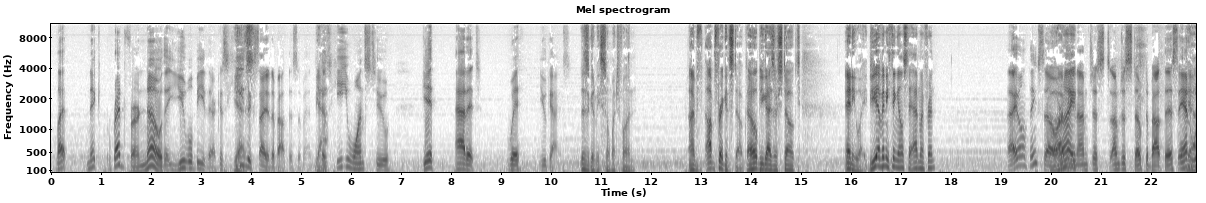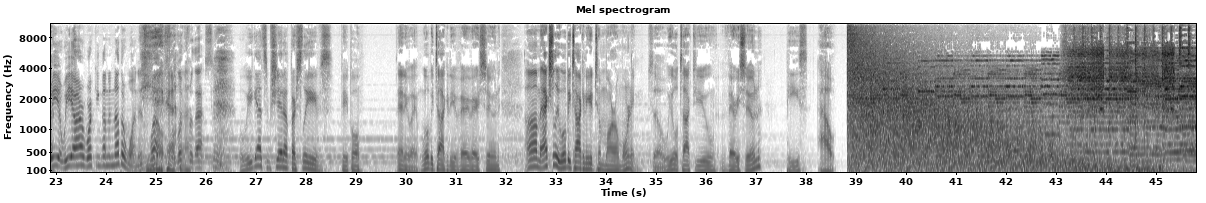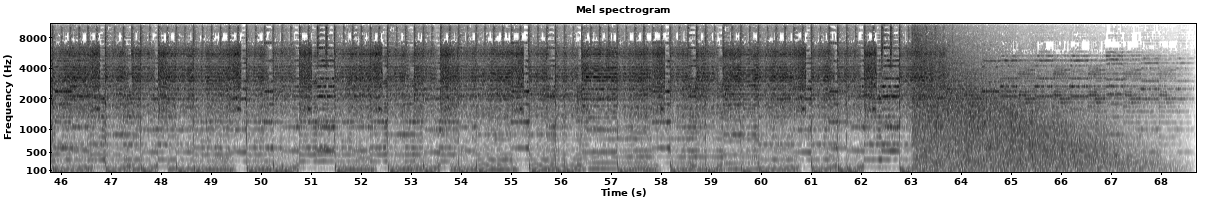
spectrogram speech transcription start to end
let Nick Redfern know that you will be there because he's Yes. excited about this event Yeah. because he wants to get at it with you guys. This is gonna be so much fun. I'm I'm friggin' stoked. I hope you guys are stoked. Anyway, do you have anything else to add, my friend? I don't think so. All I right. mean, I'm just I'm just stoked about this, and Yeah. we we are working on another one as well. Yeah. So look for that soon. We got some shit up our sleeves, people. Anyway, we'll be talking to you very, very soon. Um, actually, we'll be talking to you tomorrow morning. So we will talk to you very soon. Peace out.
